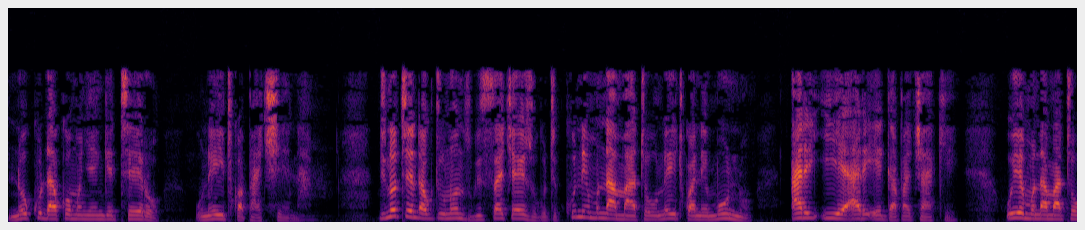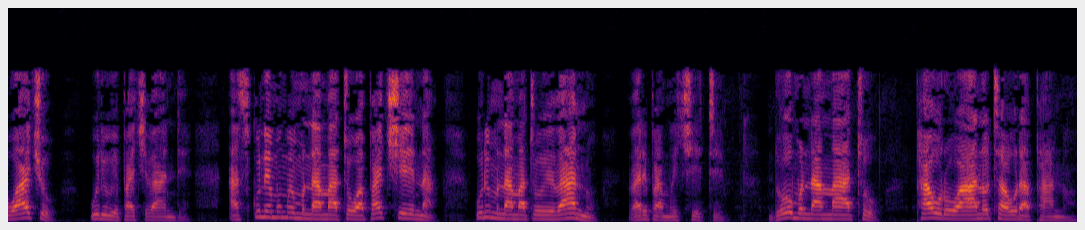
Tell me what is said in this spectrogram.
nokuda kwomunyengetero unoitwa pachena. Ndinotenda kuti unonzwisisa chaizvo kuti kune munamato unoitwa nemunhu ari iye ari ega pachake uye munamato wacho uri wepachivande. Asi kune mumwe munamato wapachena uri munamato wevanhu vari pamwe chete. Ndo munamato pauro waanotaura pano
